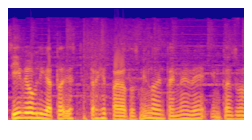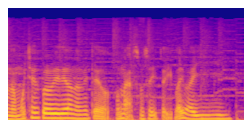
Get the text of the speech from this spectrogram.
sí veo obligatorio este traje para 2099, entonces bueno, muchas gracias por el video, nos vemos más, un saludito y bye bye.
